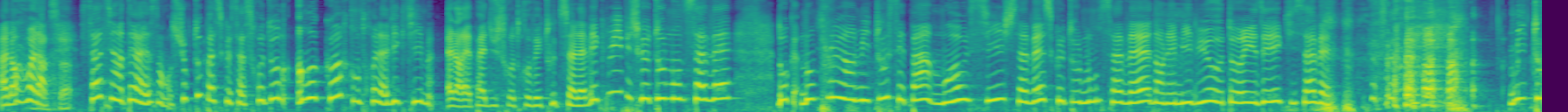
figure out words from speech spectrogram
Alors voilà, Ah, ça. ça c'est intéressant, surtout parce que ça se retourne encore contre la victime. Elle aurait pas dû se retrouver toute seule avec lui, puisque tout le monde savait. Donc non plus, un MeToo, c'est pas moi aussi, je savais ce que tout le monde savait dans les milieux autorisés qui savaient. MeToo,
